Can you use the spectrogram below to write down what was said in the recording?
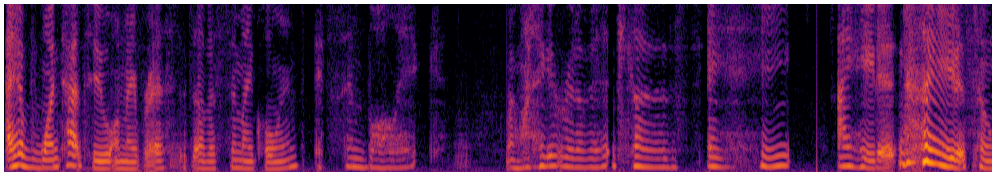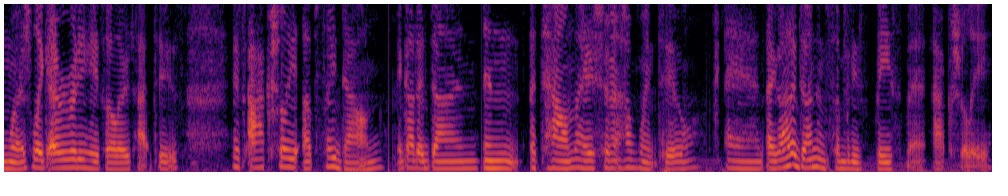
I have one tattoo on my wrist. It's of a semicolon. It's symbolic. I want to get rid of it because I hate I hate it. I hate it so much. Like everybody hates all their tattoos. It's actually upside down. I got it done in a town that I shouldn't have went to, and I got it done in somebody's basement. Actually,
